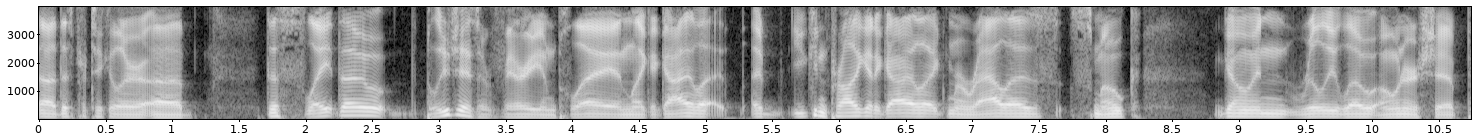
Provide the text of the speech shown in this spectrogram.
uh, this particular uh this slate though, the Blue Jays are very in play and like a guy like you can probably get a guy like Morales smoke going really low ownership,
